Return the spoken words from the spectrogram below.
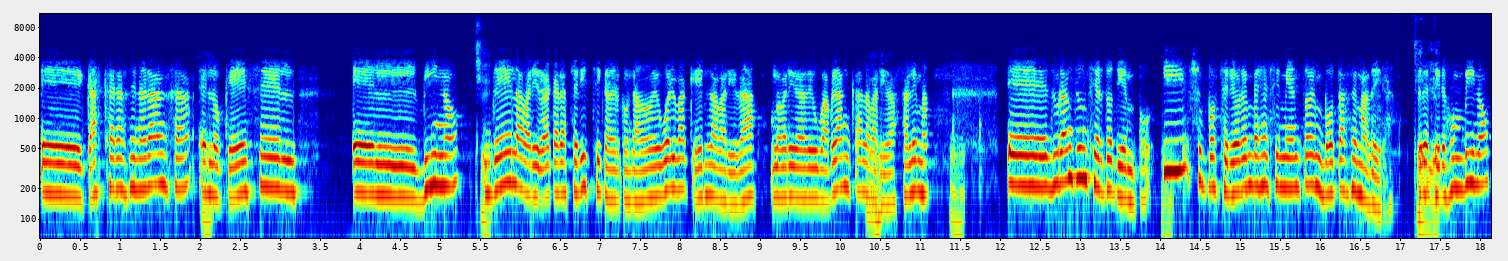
eh, cáscaras de naranja en lo que es el, el vino de la variedad característica del condado de Huelva, que es la variedad, una variedad de uva blanca, la variedad Salema, eh, durante un cierto tiempo y su posterior envejecimiento en botas de madera. es decir, es un vino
